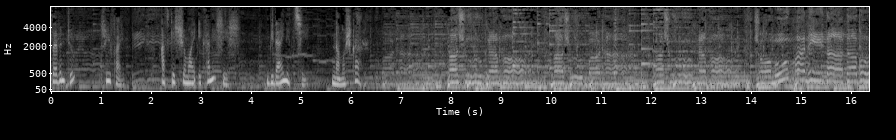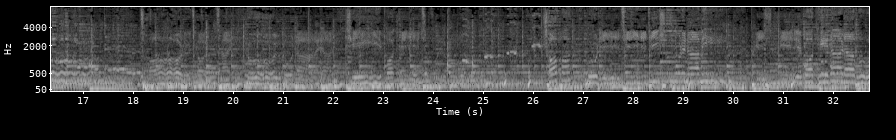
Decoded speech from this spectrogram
seven two three five আজকের সময় এখানেই শেষ। বিদায় নিচ্ছি। নমস্কার। ঝড় পথে চলবো। শপথ করেছি যিশুর নামে। পথে দাঁড়াবো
